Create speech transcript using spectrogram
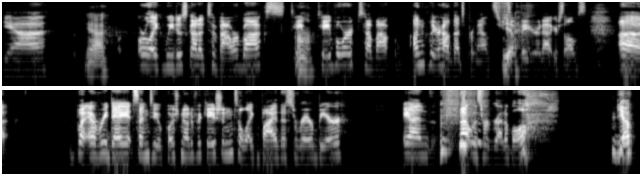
Yeah. Yeah. Or like we just got a Tavour box, Ta- Uh-huh. Tavor, Tavour, unclear how that's pronounced, Yeah. so figure it out yourselves. Uh, but every day it sends you a push notification to like buy this rare beer, and that was regrettable. Yep.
